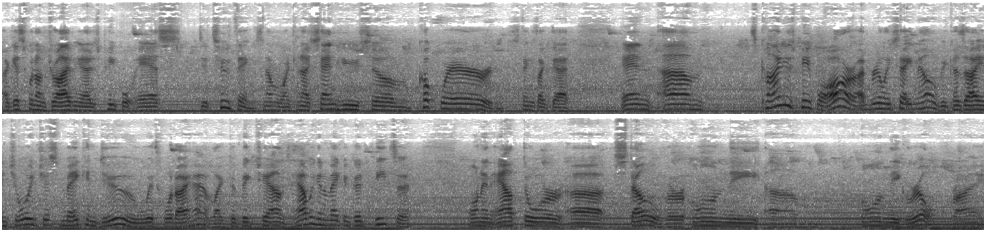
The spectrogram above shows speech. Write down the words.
I guess what I'm driving at is people ask the two things. Number one, can I send you some cookware and things like that? And, um, as kind as people are, I'd really say no because I enjoy just making do with what I have. Like the big challenge, how are we going to make a good pizza on an outdoor uh, stove or on the um, on the grill, right?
